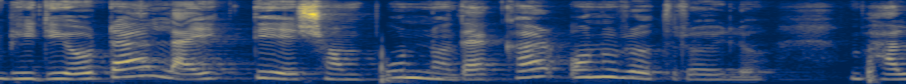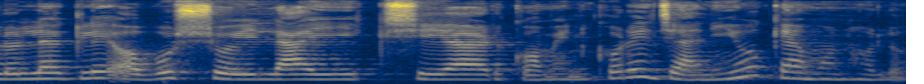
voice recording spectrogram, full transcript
ভিডিওটা লাইক দিয়ে সম্পূর্ণ দেখার অনুরোধ রইল। ভালো লাগলে অবশ্যই লাইক, শেয়ার, কমেন্ট করে জানিও কেমন হলো।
